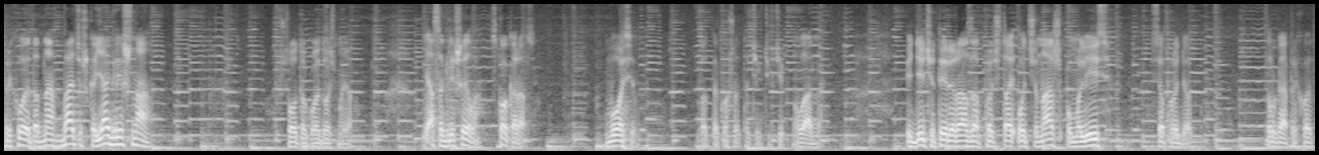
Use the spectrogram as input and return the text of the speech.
Приходит одна, батюшка, я грешна. Что такое, дочь моя? Я согрешила. Сколько раз? Восемь. Вот такое что-то чик-чик-чик. Ну ладно. Иди четыре раза прочитай «Отче наш», помолись, все пройдет. Другая приходит.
